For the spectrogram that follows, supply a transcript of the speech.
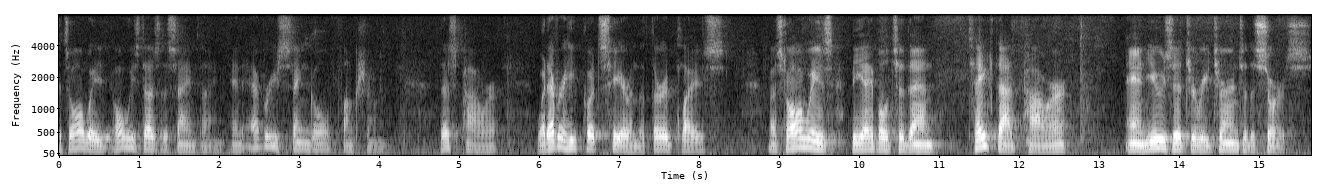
It's always, always does the same thing. In every single function, this power, whatever he puts here in the third place, must always be able to then take that power and use it to return to the source.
